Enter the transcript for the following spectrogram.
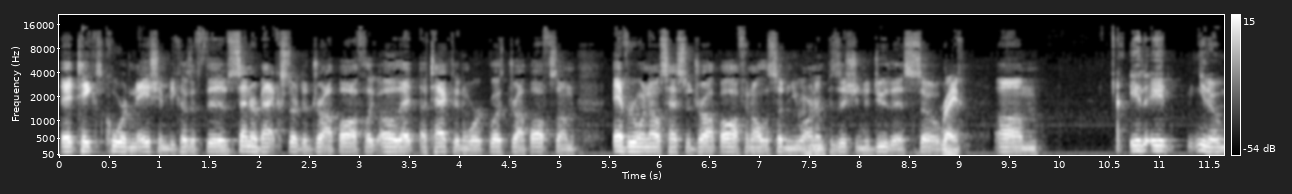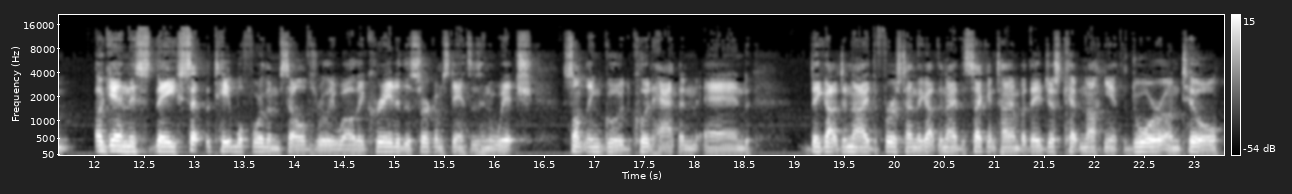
it takes coordination because if the center backs start to drop off, like, oh, that attack didn't work, let's drop off some, everyone else has to drop off, and all of a sudden you aren't in position to do this. So, Right. Um, it, it you know again this they set the table for themselves really well they created the circumstances in which something good could happen and they got denied the first time they got denied the second time but they just kept knocking at the door until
